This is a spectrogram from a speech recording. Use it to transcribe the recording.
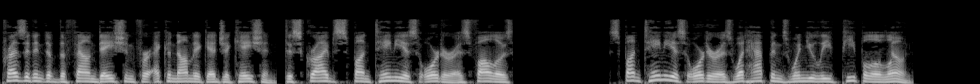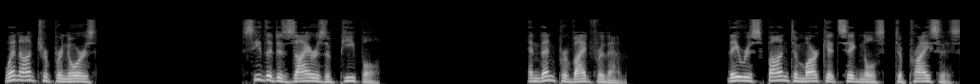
president of the Foundation for Economic Education, describes spontaneous order as follows Spontaneous order is what happens when you leave people alone—when entrepreneurs see the desires of people and then provide for them. They respond to market signals, to prices.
